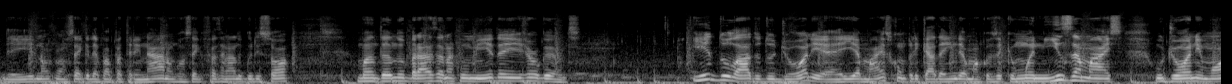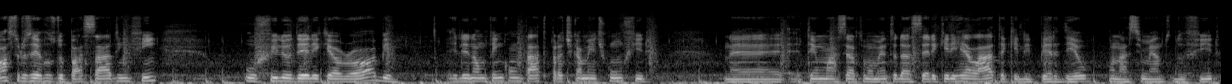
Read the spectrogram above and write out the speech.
Daí não consegue levar para treinar, não consegue fazer nada, o guri só mandando brasa na comida e jogando. E do lado do Johnny, aí é mais complicado ainda, é uma coisa que humaniza mais o Johnny, mostra os erros do passado, enfim. O filho dele, que é o Rob, ele não tem contato praticamente com o filho. Né? Tem um certo momento da série que ele relata que ele perdeu o nascimento do filho.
